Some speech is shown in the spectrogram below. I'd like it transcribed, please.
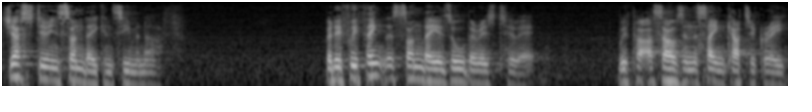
Just doing Sunday can seem enough. But if we think that Sunday is all there is to it, we put ourselves in the same category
